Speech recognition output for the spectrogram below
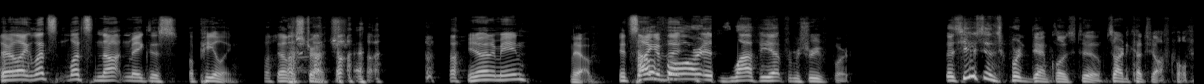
They're like, let's let's not make this appealing down the stretch. You know what I mean? yeah, It's How like if they, far is Lafayette from Shreveport? Because Houston's pretty damn close too. Sorry to cut you off, Colby.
